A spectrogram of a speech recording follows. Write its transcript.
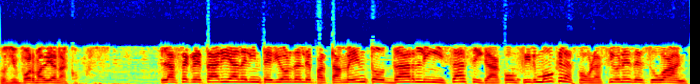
Nos informa Diana Comas. La secretaria del Interior del departamento, Darling Izáciga, confirmó que las poblaciones de Subán,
